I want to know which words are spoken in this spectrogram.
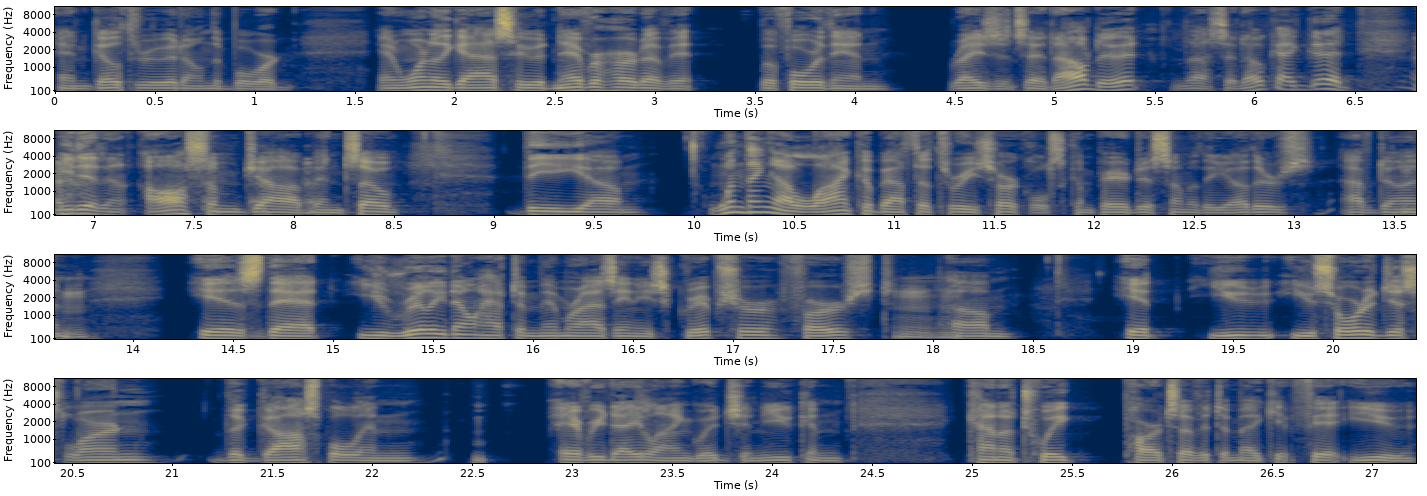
and go through it on the board." And one of the guys who had never heard of it before then raised and said, "I'll do it." And I said, "Okay, good." He did an awesome job, and so the um, one thing I like about the three circles compared to some of the others I've done mm-hmm. Is that you really don't have to memorize any scripture 1st mm-hmm. um, it you you sort of just learn the gospel in everyday language, and you can kind of tweak parts of it to make it fit you.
